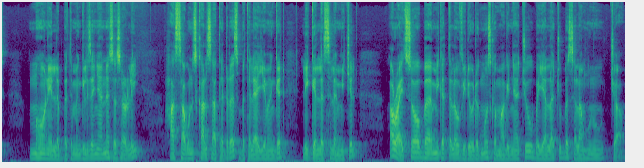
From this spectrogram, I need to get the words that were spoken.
መሆን የለበትም። እንግሊዝኛ necessarily ሀሳቡን እስካልሳተ ድረስ በተለያየ መንገድ ሊገለጽ ስለሚችል Alright so በሚቀጥለው ቪዲዮ ደግሞ እስከማገኛችሁ በያላችሁበት ሰላም ሁኑ። ቻው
